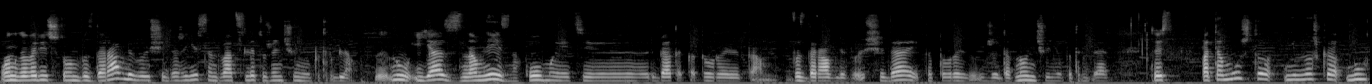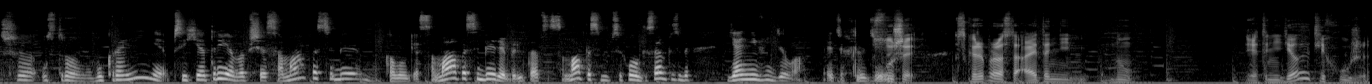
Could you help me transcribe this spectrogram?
Он говорит, что он выздоравливающий, даже если он 20 лет уже ничего не употреблял. Ну, и я, на мне есть знакомые эти ребята, которые там выздоравливающие, да, и которые уже давно ничего не употребляют. То есть потому что немножко лучше устроено. В Украине психиатрия вообще сама по себе, онкология сама по себе, реабилитация сама по себе, психологи сами по себе. Я не видела этих людей. Слушай, скажи, пожалуйста, а это не, ну, это не делает ли хуже?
